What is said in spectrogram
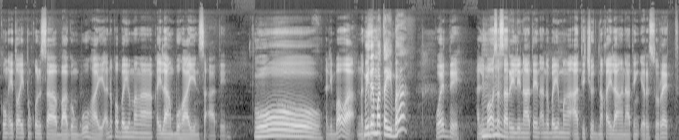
kung ito ay tungkol sa bagong buhay, ano pa ba yung mga kailangang buhayin sa atin? Oh. Halimbawa, nag- May namatay ba? Pwede. Halimbawa, sa sarili natin, ano ba yung mga attitude na kailangan nating i-resurrect?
